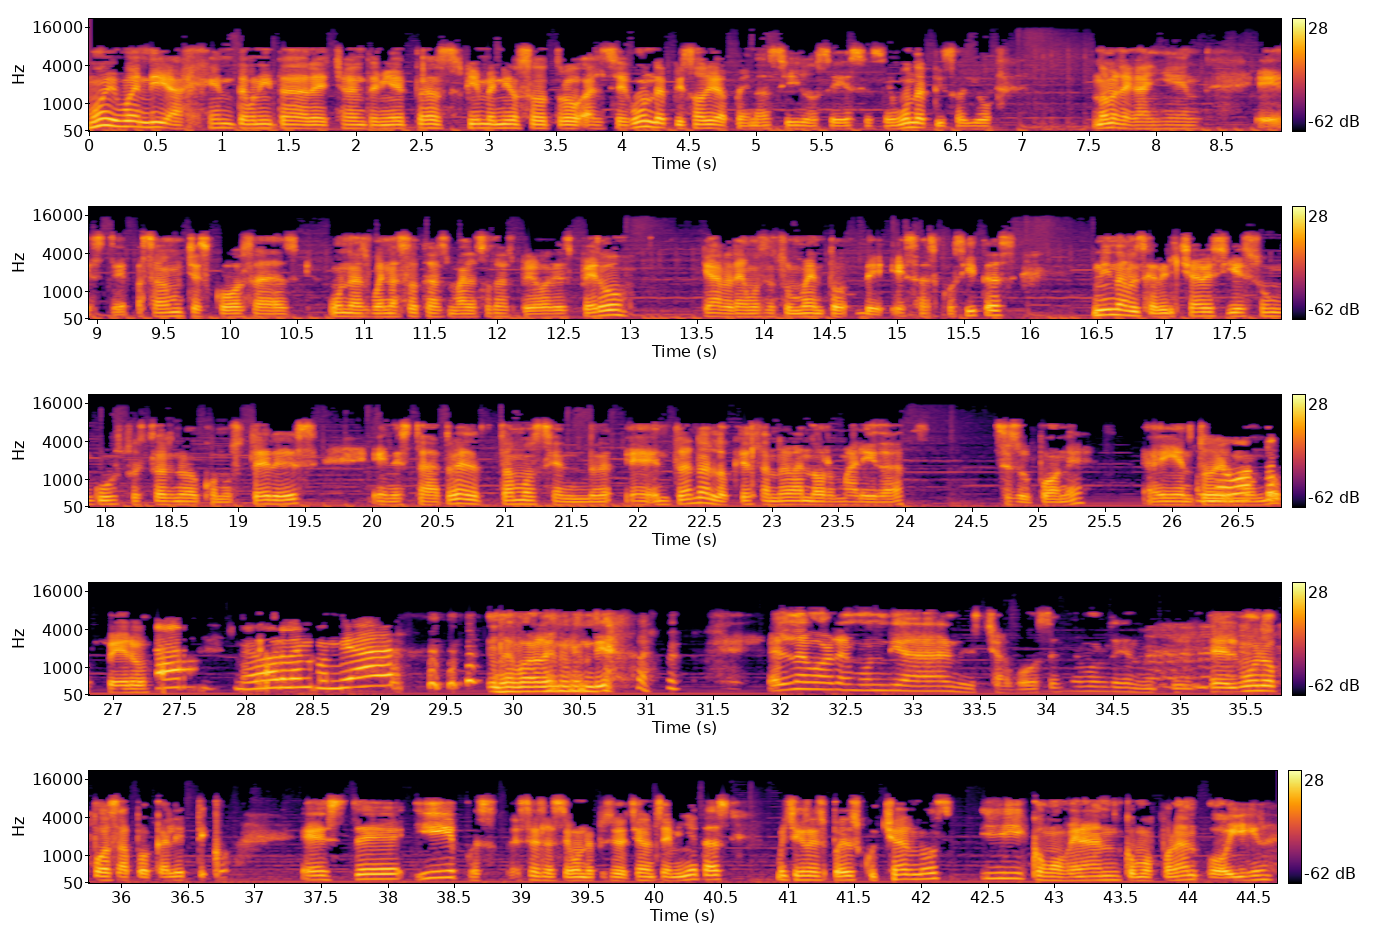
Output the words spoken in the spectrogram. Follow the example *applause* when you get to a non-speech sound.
Muy buen día, gente bonita de Charente Mietas. Bienvenidos a otro, al segundo episodio, apenas sí lo sé, ese segundo episodio. No me regañen, este, pasaron muchas cosas, unas buenas, otras malas, otras peores, pero ya hablaremos en su momento de esas cositas. Mi nombre es Gabriel Chávez y es un gusto estar de nuevo con ustedes. En esta, estamos en, eh, entrando a lo que es la nueva normalidad, se supone ahí en todo el mundo, pero... Nuevo orden mundial. *laughs* Nuevo orden mundial. *laughs* El nuevo orden mundial, mis chavos, el nuevo orden, el mundo posapocalíptico. Este, y pues este es el segundo episodio de Channel Viñetas. Muchas gracias por escucharnos. Y como verán, como podrán oír,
